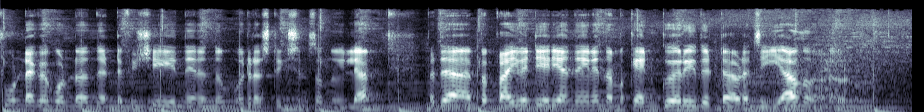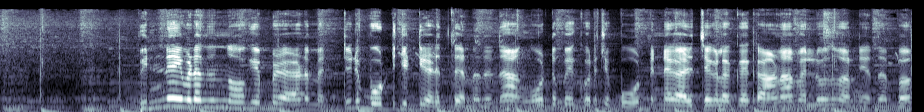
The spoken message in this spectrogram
ചൂണ്ടൊക്കെ കൊണ്ടുവന്നിട്ട് ഫിഷ് ചെയ്യുന്നതിനൊന്നും ഒരു റെസ്ട്രിക്ഷൻസ് ഒന്നുമില്ല അത് ഇപ്പോൾ പ്രൈവറ്റ് ഏരിയ എന്തെങ്കിലും നമുക്ക് എൻക്വയറി ചെയ്തിട്ട് അവിടെ ചെയ്യാവുന്നതാണ്. കേട്ടോ പിന്നെ ഇവിടെ നിന്ന് നോക്കിയപ്പോഴാണ് മറ്റൊരു ബോട്ട് ചുറ്റി അടുത്ത് കണ്ടത്. എന്നാൽ അങ്ങോട്ട് പോയി കുറച്ച് ബോട്ടിന്റെ കാഴ്ചകളൊക്കെ കാണാമല്ലോ എന്ന് പറഞ്ഞു തന്നപ്പം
